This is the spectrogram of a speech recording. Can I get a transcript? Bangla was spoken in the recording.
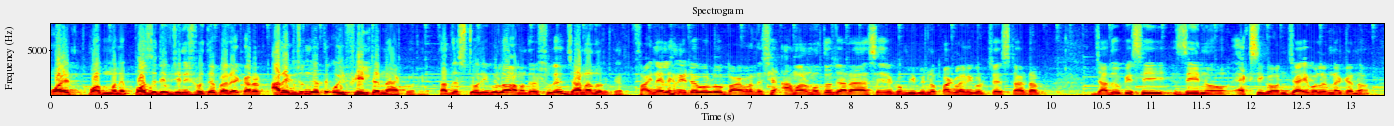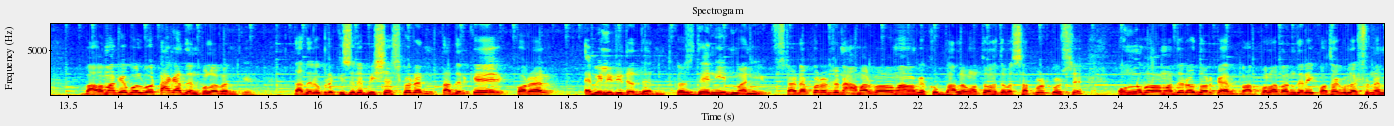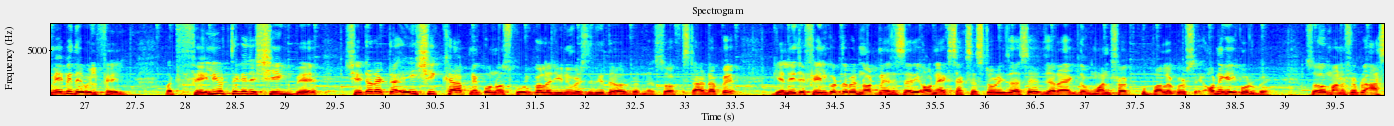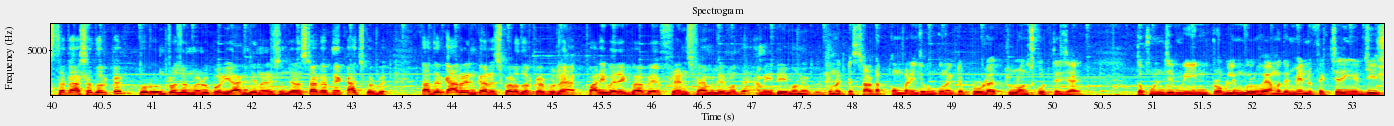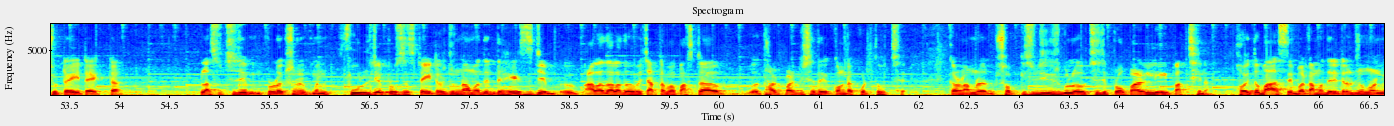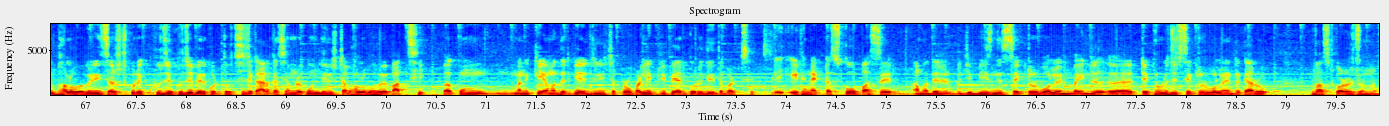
পয়েন্ট মানে পজিটিভ জিনিস হতে পারে, কারণ আরেকজন যাতে ওই ফেলটা না করে। তাদের স্টোরিগুলো আমাদের আসলে জানা দরকার। ফাইনালি আমি এটা বলব, বাংলাদেশে আমার মতো যারা আছে, এরকম বিভিন্ন পাগলামি করছে স্টার্ট আপ জাদু পিসি জিনো অ্যাক্সিগন যাই বলেন না কেন, বাবা মাকে বলব, টাকা দেন পোলাপানকে। তাদের উপরে কিছুটা বিশ্বাস করেন, তাদেরকে করার অ্যাবিলিটিটা দেন because they need money start up করার জন্য আমার বাবা মা আমাকে খুব ভালো মতো হয়তো সাপোর্ট করছে। অন্য বাবা মাদেরও দরকার। বাপ পোলাপানদের এই কথাগুলো শুনে maybe they will fail but failure থেকে যে শিখবে, সেটার একটা এই শিক্ষা আপনি কোনো স্কুল কলেজ ইউনিভার্সিটি দিতে পারবেন না। সো স্টার্ট আপে গেলে যে ফেল করতে হবে নট নেসেসারি অনেক সাকসেস স্টোরিজ আছে যারা একদম ওয়ান শট খুব ভালো করছে, অনেকেই করবে। সো মানুষের উপর আস্থাটা আসা দরকার। তরুণ প্রজন্মের উপর ইয়াং জেনারেশন যারা স্টার্ট আপ নিয়ে কাজ করবে, তাদেরকে আরও এনকারেজ করা দরকার বলে পারিবারিকভাবে ফ্রেন্ডস ফ্যামিলির মধ্যে আমি এটাই মনে করি। কোনো একটা স্টার্ট আপ কোম্পানি যখন কোনো একটা প্রোডাক্ট লঞ্চ করতে যায়, তখন যে মেইন প্রবলেমগুলো হয়, আমাদের ম্যানুফ্যাকচারিংয়ের যে ইস্যুটা এটা একটা। প্লাস হচ্ছে যে প্রোডাকশনের মানে ফুল যে প্রসেসটা এটার জন্য আমাদের দেখা গেছে যে, আলাদা আলাদাভাবে চারটা বা পাঁচটা থার্ড পার্টির সাথে কন্ট্যাক্ট করতে হচ্ছে। কারণ আমরা সব কিছু জিনিসগুলো হচ্ছে যে প্রপারলি পাচ্ছি না। হয়তো বা আছে বাট আমাদের এটার জন্য অনেক ভালোভাবে রিসার্চ করে খুঁজে খুঁজে বের করতে হচ্ছে যে কার কাছে আমরা কোন জিনিসটা ভালোভাবে পাচ্ছি বা কোন মানে কে আমাদেরকে জিনিসটা প্রপারলি প্রিপেয়ার করে দিতে পারছে। এখানে একটা স্কোপ আছে আমাদের যে বিজনেস সেক্টর বলেন বা টেকনোলজির সেক্টর বলেন, এটাকে আরও ভাস্ট করার জন্য।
